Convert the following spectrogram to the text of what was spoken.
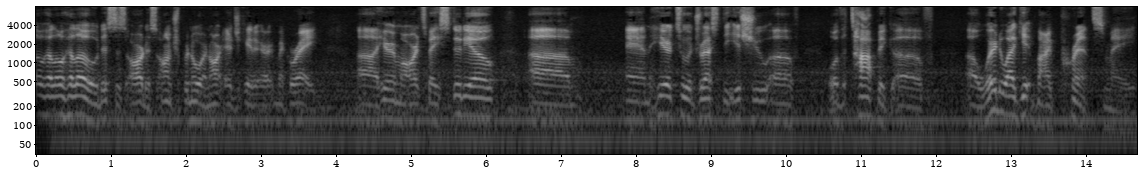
Hello, hello, hello. This is artist, entrepreneur, and art educator Eric McRay uh, here in my art space studio, um, and here to address the issue of, or the topic of, uh, where do I get my prints made?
